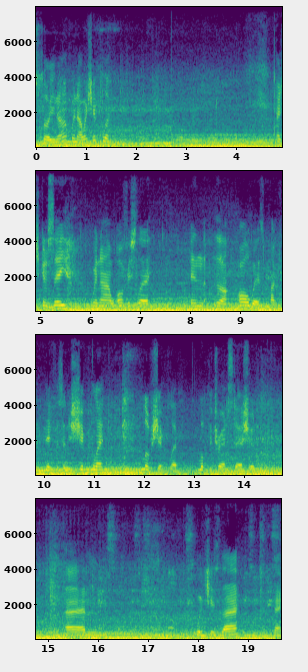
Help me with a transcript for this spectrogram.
Just so you know, we're now in Shipley. As you can see, we're now obviously in the always magnificent Shipley. Love Shipley. Love the train station. Um, which is there. There.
